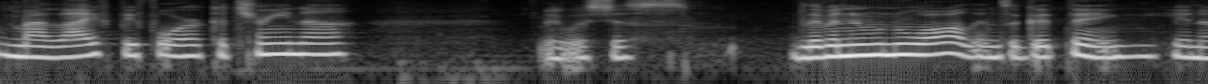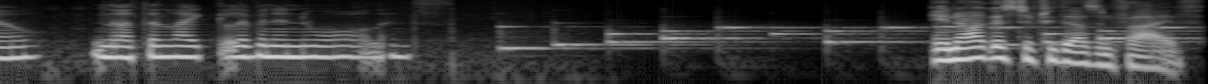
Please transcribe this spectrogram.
My life before Katrina, it was just living in New Orleans, a good thing, you know, nothing like living in New Orleans. In August of 2005,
